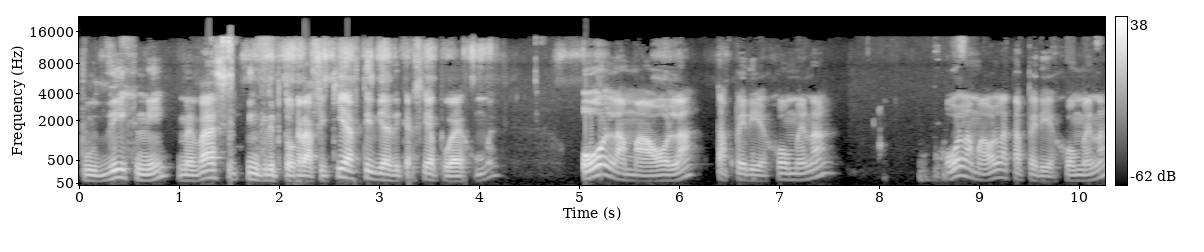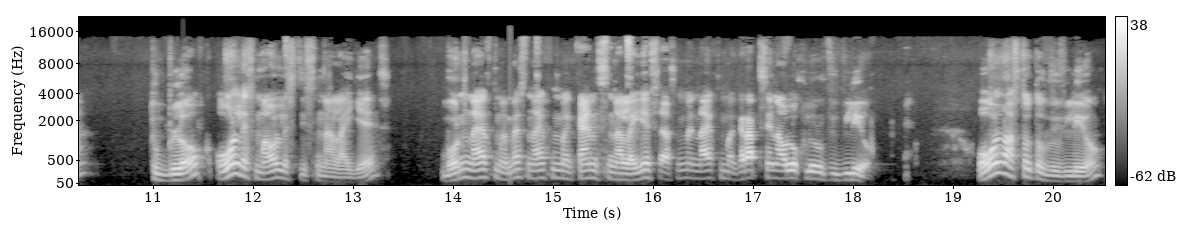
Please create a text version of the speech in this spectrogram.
που δείχνει με βάση την κρυπτογραφική αυτή διαδικασία που έχουμε όλα μα όλα τα περιεχόμενα όλα μα όλα τα περιεχόμενα του blog, όλες μα όλες τις συναλλαγές μπορεί να έχουμε μέσα να έχουμε κάνει συναλλαγές ας πούμε, να έχουμε γράψει ένα ολόκληρο βιβλίο. Όλο αυτό το βιβλίο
